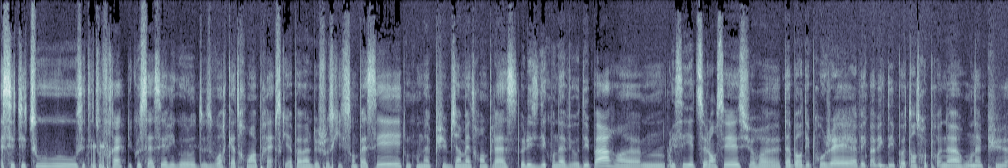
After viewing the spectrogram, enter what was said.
C'était tout, c'était tout frais. Du coup, c'est assez rigolo de se voir quatre ans après, parce qu'il y a pas mal de choses qui se sont passées. Donc, on a pu bien mettre en place un peu les idées qu'on avait au départ, euh, essayer de se lancer sur euh, d'abord des projets avec avec des potes entrepreneurs où on a pu euh,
